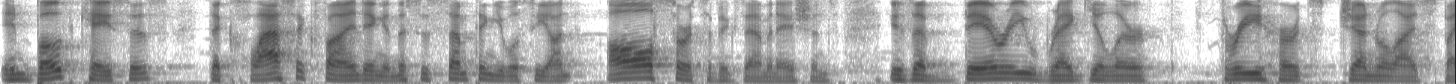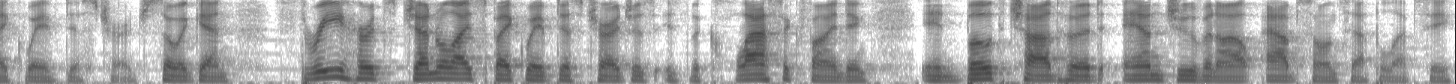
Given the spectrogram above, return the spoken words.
In both cases, the classic finding, and this is something you will see on all sorts of examinations, is a very regular 3 hertz generalized spike wave discharge. So, again, 3 hertz generalized spike wave discharges is the classic finding in both childhood and juvenile absence epilepsy.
